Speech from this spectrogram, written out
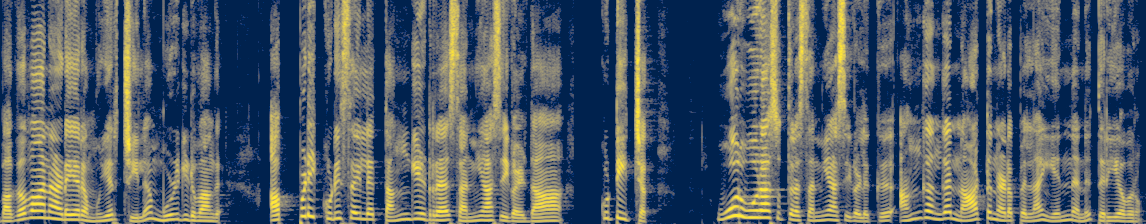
பகவான் அடையிற முயற்சியில மூழ்கிடுவாங்க. அப்படி குடிசையில தங்கிடுற சந்நியாசிகள் தான் குட்டிச்சக். ஊர் ஊரா சுத்துற சந்நியாசிகளுக்கு அங்கங்க நாட்டு நடப்பெல்லாம் என்னன்னு தெரிய வரும்.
